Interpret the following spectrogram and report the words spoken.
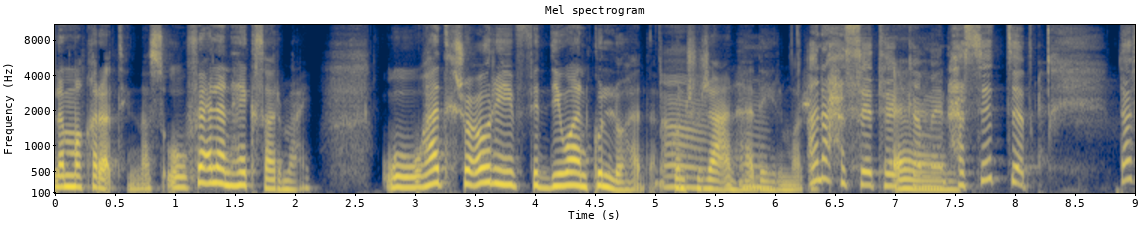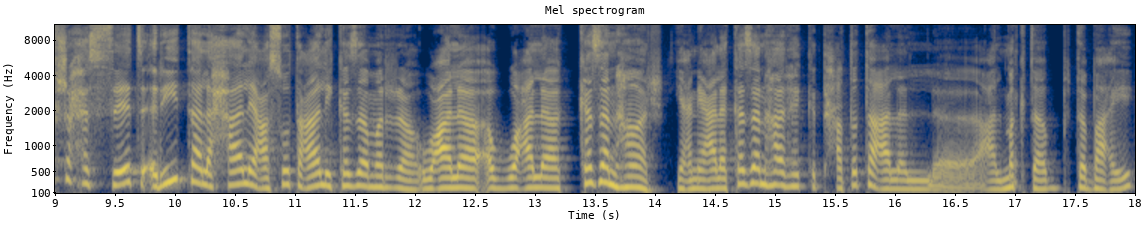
لما قرأتي النص وفعلا هيك صار معي وهذا شعوري في الديوان كله هذا آه. كن شجاعا مم. هذه المرة أنا حسيت هيك آه. كمان حسيت بتعرف شو حسيت؟ قريتها لحالي على صوت عالي كذا مرة وعلى وعلى كذا نهار. يعني على كذا نهار هيك كنت حاطتها على ال- على المكتب تبعي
